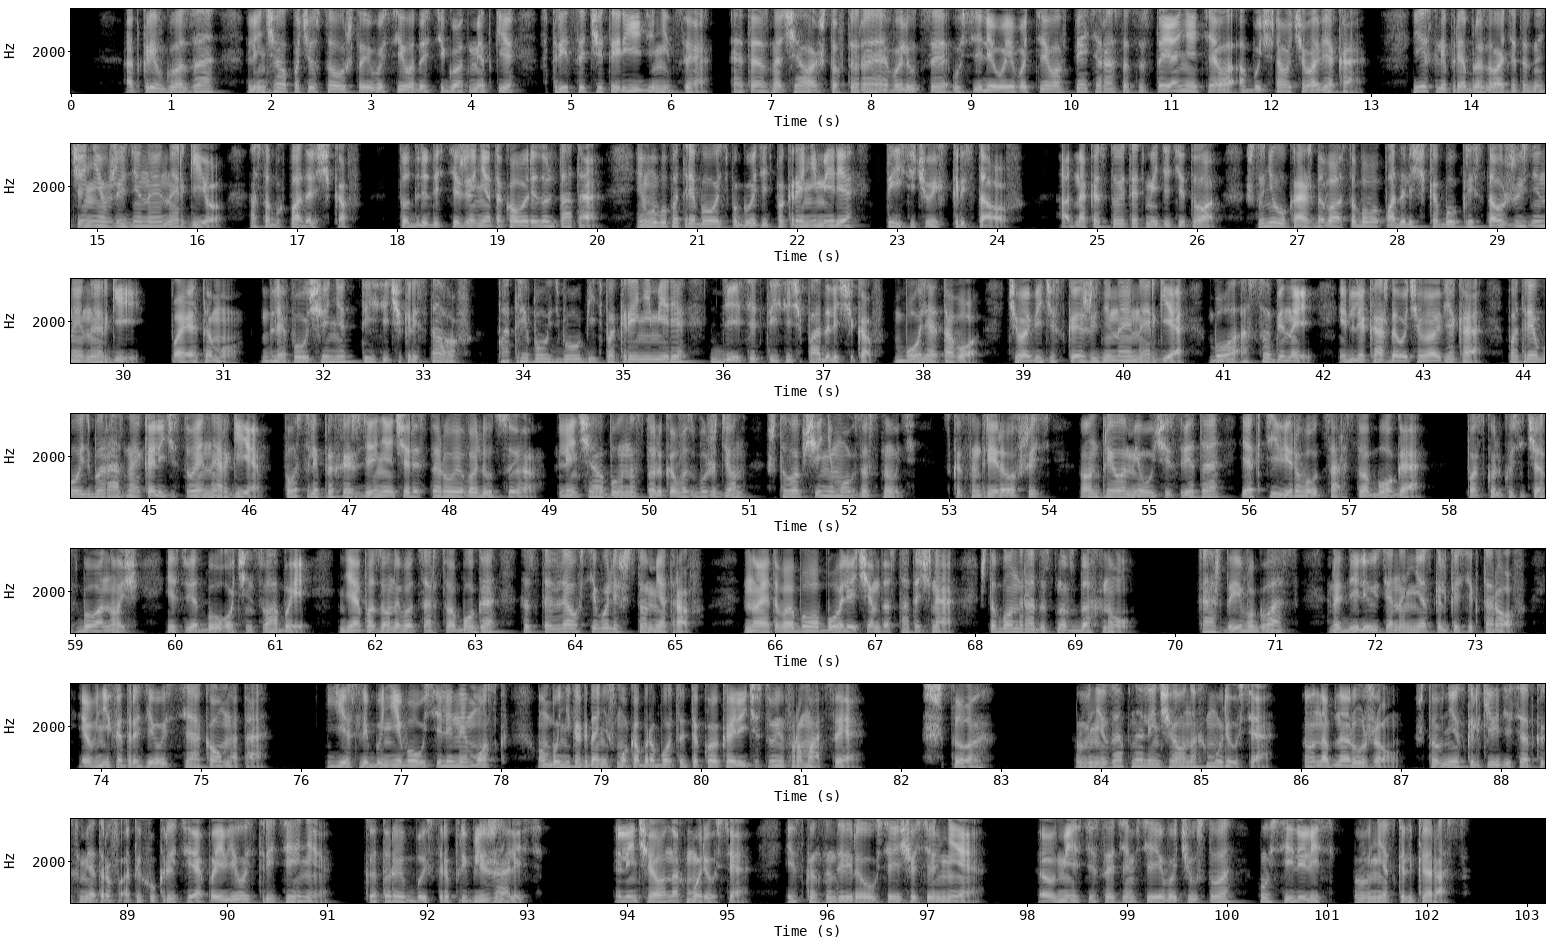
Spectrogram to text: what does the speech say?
Открыв глаза, Линчао почувствовал, что его сила достигла отметки в 34 единицы. Это означало, что вторая эволюция усилила его тело в пять раз от состояния тела обычного человека. Если преобразовать это значение в жизненную энергию особых падальщиков, то для достижения такого результата ему бы потребовалось поглотить по крайней мере тысячу их кристаллов. Однако стоит отметить и то, что не у каждого особого падальщика был кристалл жизненной энергии. Поэтому для получения тысячи кристаллов – Потребовалось бы убить по крайней мере 10 тысяч падальщиков. Более того, человеческая жизненная энергия была особенной, и для каждого человека потребовалось бы разное количество энергии. После прохождения через вторую эволюцию, Линчао был настолько возбужден, что вообще не мог заснуть. Сконцентрировавшись, он преломил лучи света и активировал царство бога. Поскольку сейчас была ночь, и свет был очень слабый, Диапазон его царства бога составлял всего лишь 100 метров. Но этого было более чем достаточно, чтобы он радостно вздохнул. Каждый его глаз разделился на несколько секторов, и в них отразилась вся комната. Если бы не его усиленный мозг, он бы никогда не смог обработать такое количество информации. Что? Внезапно Линчао нахмурился. Он обнаружил, что в нескольких десятках метров от их укрытия появилось три тени – которые быстро приближались. Линчао нахмурился и сконцентрировался еще сильнее. Вместе с этим все его чувства усилились в несколько раз.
